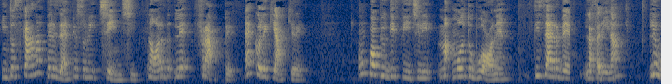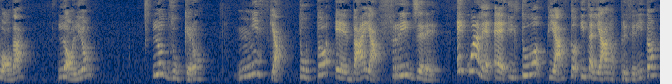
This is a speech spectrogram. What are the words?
In Toscana, per esempio, sono i cenci. Nord le frappe. Ecco le chiacchiere. un po' più difficili, ma molto buone. Ti serve la farina, le uova, l'olio, lo zucchero. Mischia tutto e vai a friggere. E quale è il tuo piatto italiano preferito?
